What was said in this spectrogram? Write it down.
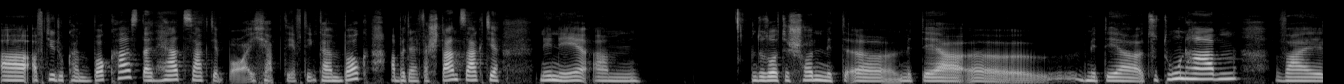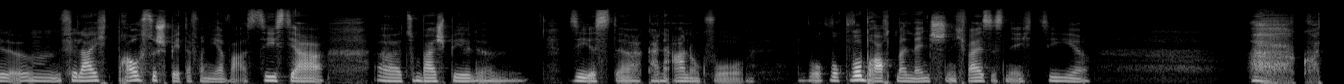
äh, auf die du keinen Bock hast, dein Herz sagt dir, boah, ich habe auf den keinen Bock, aber dein Verstand sagt dir, nee, nee, ähm, du solltest schon mit, äh, mit, der, äh, mit der zu tun haben, weil ähm, vielleicht brauchst du später von ihr was. Sie ist ja äh, zum Beispiel, ähm, sie ist, äh, keine Ahnung, wo wo, wo, wo braucht man Menschen? Ich weiß es nicht. Sie. Oh Gott,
